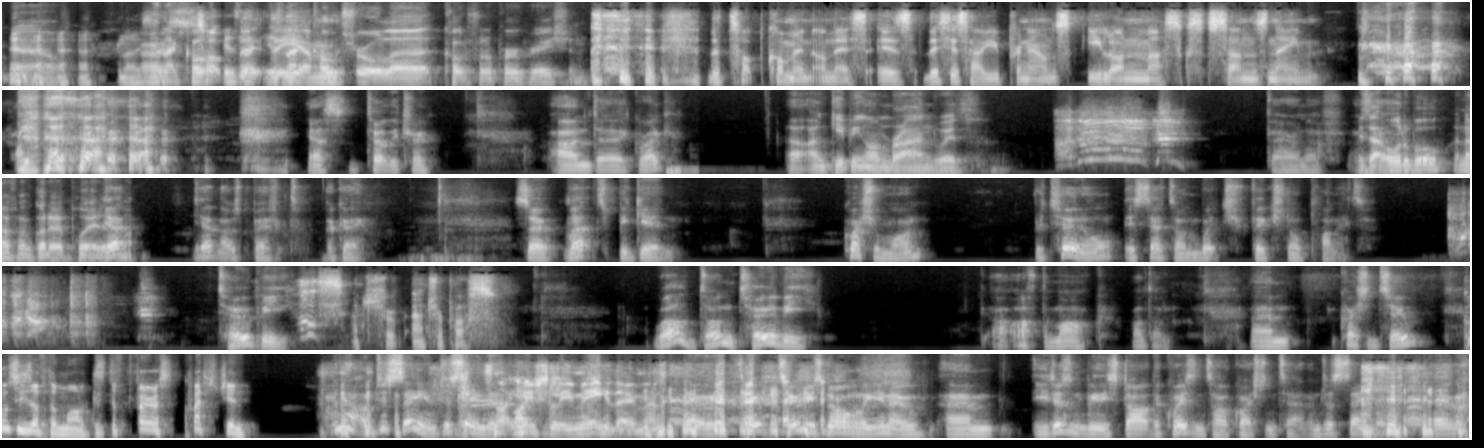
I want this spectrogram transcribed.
Wow. nice. Isn't that, cul- Top- is the- is the, that um, cultural uh, cultural appropriation? the top comment on this is: "This is how you pronounce Elon Musk's son's name." yes, totally true. And uh, Greg, Uh, I'm keeping on brand with. fair enough. Is that audible enough? I've got it pointed Yeah. Yeah, that was perfect. Okay. So let's begin. Question one Returnal is set on which fictional planet? Toby. Atro- Atropos. Well done, Toby. Off the mark. Well done. Um, question two. Of course, he's off the mark. It's the first question. No, I'm just saying. I'm just saying. It's that, not like, usually me though, man. no, To- Toby's normally, you know, um, he doesn't really start the quiz until question 10. I'm just saying. Um,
